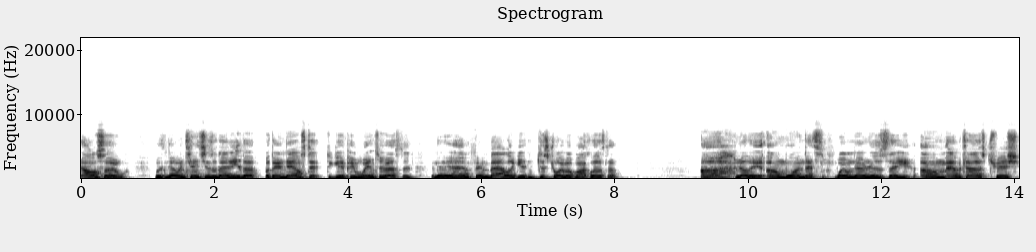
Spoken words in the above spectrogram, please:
also with no intentions of that either. But they announced it to get people interested, and then they had Finn Balor getting destroyed by Brock Lesnar. Uh, another um, one that's well known is they um, advertised Trish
